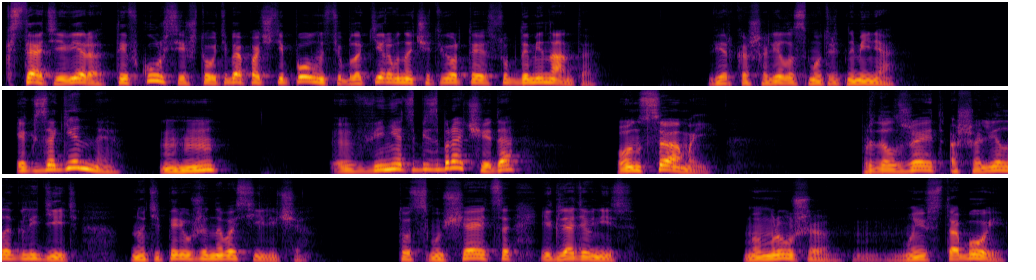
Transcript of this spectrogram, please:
Кстати, Вера, ты в курсе, что у тебя почти полностью блокирована четвертая субдоминанта? Верка шалела смотрит на меня. Экзогенная? Угу. Венец безбрачия, да? Он самый. Продолжает ошалело глядеть, но теперь уже на Васильича. Тот смущается и, глядя вниз. «Мамруша, мы с тобой.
